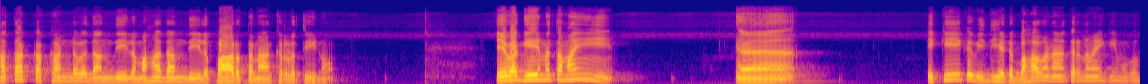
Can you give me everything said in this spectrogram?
7ක් අකණ්ඩව දන් දීලා මහා දන් දීලා ප්‍රාර්ථනා කරලා තිනවා. ඒ වගේම තමයි එක එක විදිහට භාවනා කරනවයි කියමුකෝ.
